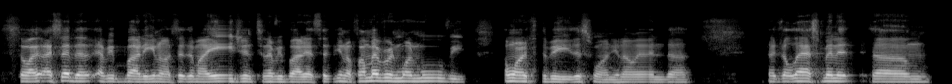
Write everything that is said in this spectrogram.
So I, I said to everybody, you know, I said to my agents and everybody, I said, you know, if I'm ever in one movie, I want it to be this one, you know. And uh, at the last minute, um,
